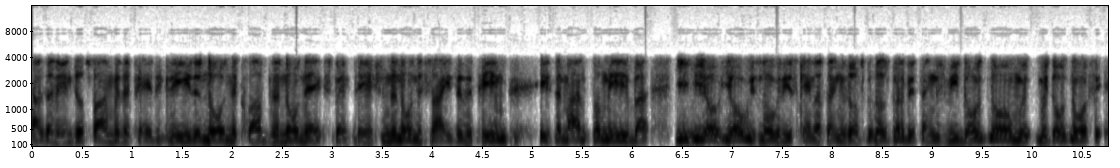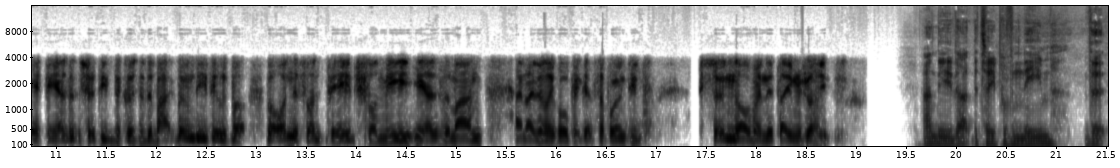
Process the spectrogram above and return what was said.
as a Rangers fan with the pedigree, the knowing the club, the knowing the expectation, the knowing the size of the team, he's the man for me. But you, you, you always know with these kind of things, there's, there's going to be things we don't know, and we, we don't know if, if he isn't suited because of the background details. But but on the front page, for me, he is the man, and I really hope he gets appointed soon or when the time's right. Andy, that the type of name that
